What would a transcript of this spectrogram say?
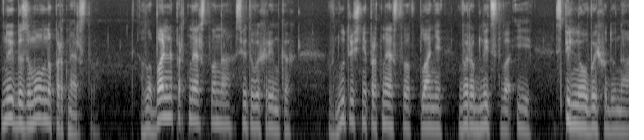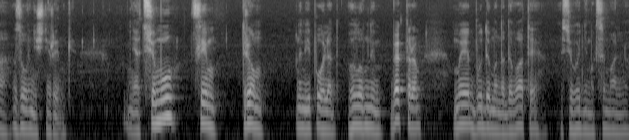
Ну і безумовно партнерство. Глобальне партнерство на світових ринках, внутрішнє партнерство в плані виробництва і спільного виходу на зовнішні ринки. Е, Цьому цим трьом, на мій погляд, головним векторам ми будемо надавати сьогодні максимальну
